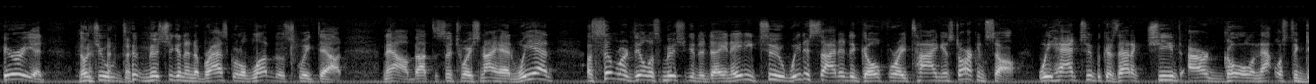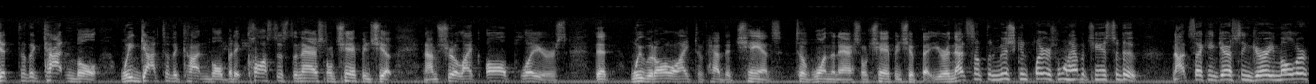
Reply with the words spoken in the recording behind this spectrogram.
period. Don't you? Michigan and Nebraska would have loved to have squeaked out. Now, about the situation I had, we had a similar deal as Michigan today. In 82, we decided to go for a tie against Arkansas. We had to because that achieved our goal, and that was to get to the Cotton Bowl. We got to the Cotton Bowl, but it cost us the national championship. And I'm sure, like all players, that we would all like to have had the chance to have won the national championship that year. And that's something Michigan players won't have a chance to do. Not second-guessing Gary Moeller.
